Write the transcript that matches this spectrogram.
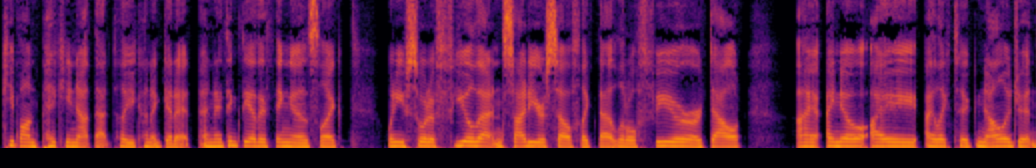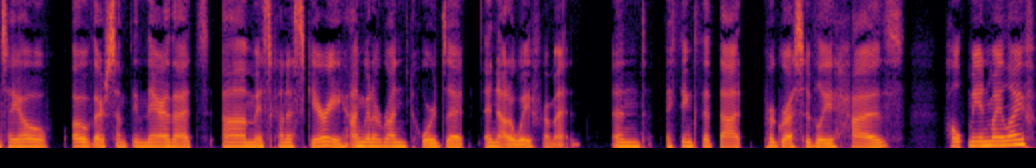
keep on picking at that till you kind of get it. And I think the other thing is like when you sort of feel that inside of yourself, like that little fear or doubt. I I know I I like to acknowledge it and say, oh oh, there's something there that um, is kind of scary. I'm going to run towards it and not away from it. And I think that that progressively has helped me in my life.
